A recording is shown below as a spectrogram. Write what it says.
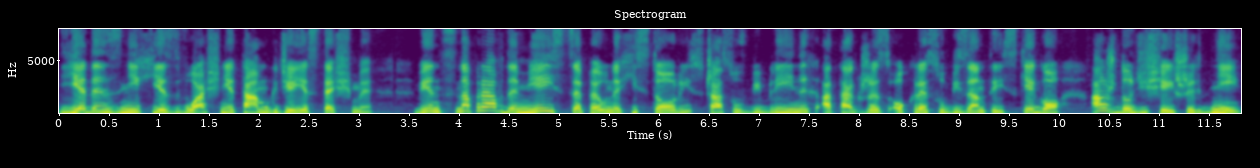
Jeden z nich jest właśnie tam, gdzie jesteśmy. Więc naprawdę miejsce pełne historii z czasów biblijnych, a także z okresu bizantyjskiego aż do dzisiejszych dni.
